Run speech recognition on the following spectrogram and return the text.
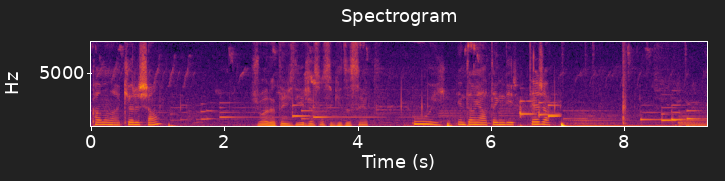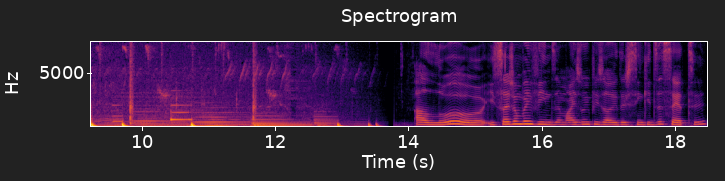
Calma lá, que horas são? Joana, tens de ir, já são 5 e 17. Ui, então já, tenho de ir. Até já. Alô, e sejam bem-vindos a mais um episódio das 5 e 17.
